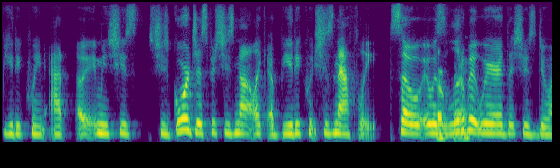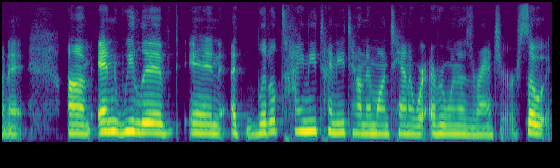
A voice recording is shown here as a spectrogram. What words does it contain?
beauty queen at I mean, she's she's gorgeous, but she's not like a beauty queen. She's an athlete. So it was a little bit weird that she was doing it. Um, and we lived in a little tiny, tiny town in Montana where everyone was a rancher. So it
